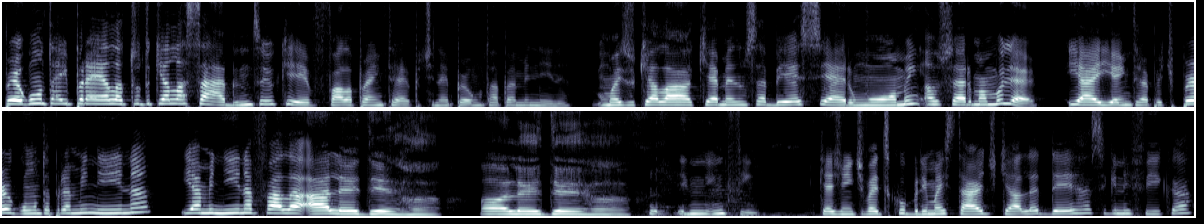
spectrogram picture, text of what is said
Pergunta aí pra ela tudo que ela sabe, não sei o que. Fala pra intérprete, né? Perguntar pra menina. Mas o que ela quer mesmo saber é se era um homem ou se era uma mulher. E aí a intérprete pergunta pra menina e a menina fala Alederra, E, Enfim, que a gente vai descobrir mais tarde que Alederra significa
